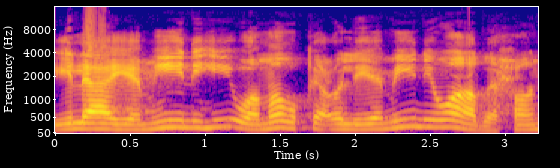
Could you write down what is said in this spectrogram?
إلى يمينه وموقع اليمين واضح.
